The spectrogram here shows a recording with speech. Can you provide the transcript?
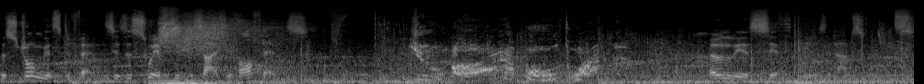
The strongest defense is a swift and decisive offense. You are a bold one. Only a Sith deals in absolutes.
